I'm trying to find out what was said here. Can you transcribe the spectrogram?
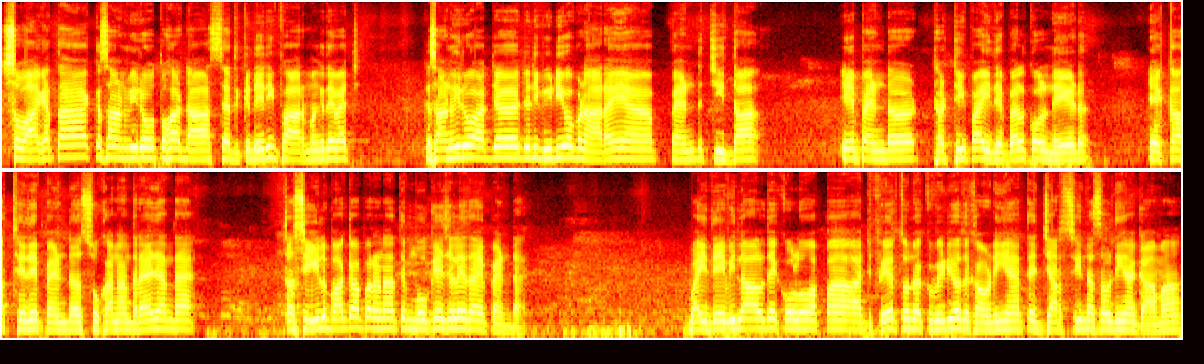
ਸਵਾਗਤ ਹੈ ਕਿਸਾਨ ਵੀਰੋ ਤੁਹਾਡਾ ਸਿੱਧਕ ਡੇਰੀ ਫਾਰਮਿੰਗ ਦੇ ਵਿੱਚ। ਕਿਸਾਨ ਵੀਰੋ, ਅੱਜ ਜਿਹੜੀ ਵੀਡੀਓ ਬਣਾ ਰਹੇ ਆ ਪਿੰਡ ਚੀਦਾ, ਇਹ ਪਿੰਡ ਠੱਠੀ ਭਾਈ ਦੇ ਬਿਲਕੁਲ ਨੇੜ, ਇੱਕ ਹੱਥੇ ਦੇ ਪਿੰਡ ਸੁਖਾਨੰਦ ਰਹਿ ਜਾਂਦਾ ਤਹਿਸੀਲ ਬਾਘਾਪੁਰਾਣਾ ਤੇ ਮੋਗੇ ਜ਼ਿਲ੍ਹੇ ਦਾ ਇਹ ਪਿੰਡ ਹੈ। ਬਾਈ ਦੇਵੀ ਲਾਲ ਦੇ ਕੋਲੋਂ ਆਪਾਂ ਅੱਜ ਫੇਰ ਤੁਹਾਨੂੰ ਇੱਕ ਵੀਡੀਓ ਦਿਖਾਉਣੀ ਹੈ ਤੇ ਜਰਸੀ ਨਸਲ ਦੀਆਂ ਗਾਵਾਂ।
